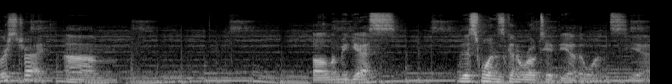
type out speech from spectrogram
First try. Um... Oh, let me guess. This one is gonna rotate the other ones, yeah.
